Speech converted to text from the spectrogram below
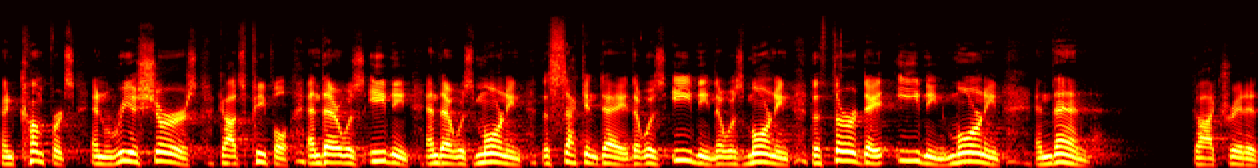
and comforts and reassures God's people. And there was evening and there was morning the second day. There was evening, there was morning the third day, evening, morning. And then God created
